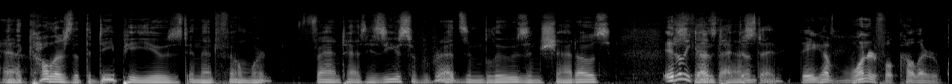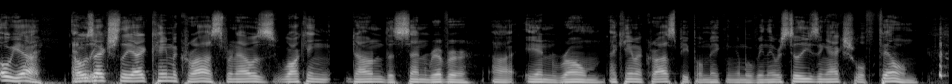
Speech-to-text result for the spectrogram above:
and the colors that the DP used in that film were fantastic. His use of reds and blues and shadows. Italy does that, don't they? They have wonderful color. Oh yeah, I was actually I came across when I was walking down the Seine River uh, in Rome. I came across people making a movie, and they were still using actual film.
